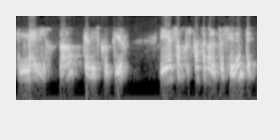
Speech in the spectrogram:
en medio, ¿no? Que discutir. Y eso pues pasa con el presidente.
